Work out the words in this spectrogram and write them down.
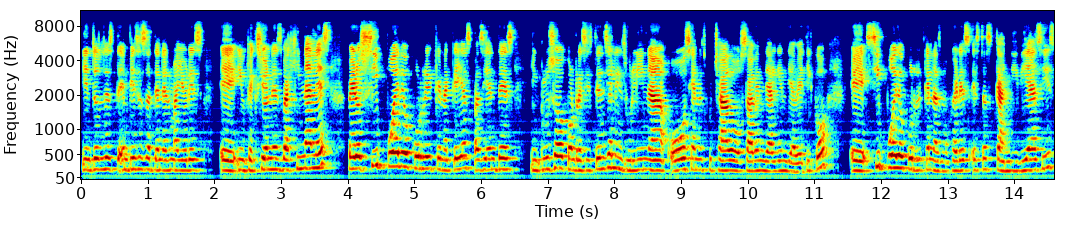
y entonces te empiezas a tener mayores eh, infecciones vaginales, pero sí puede ocurrir que en aquellas pacientes, incluso con resistencia a la insulina o si han escuchado o saben de alguien diabético, eh, sí puede ocurrir que en las mujeres estas candidiasis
